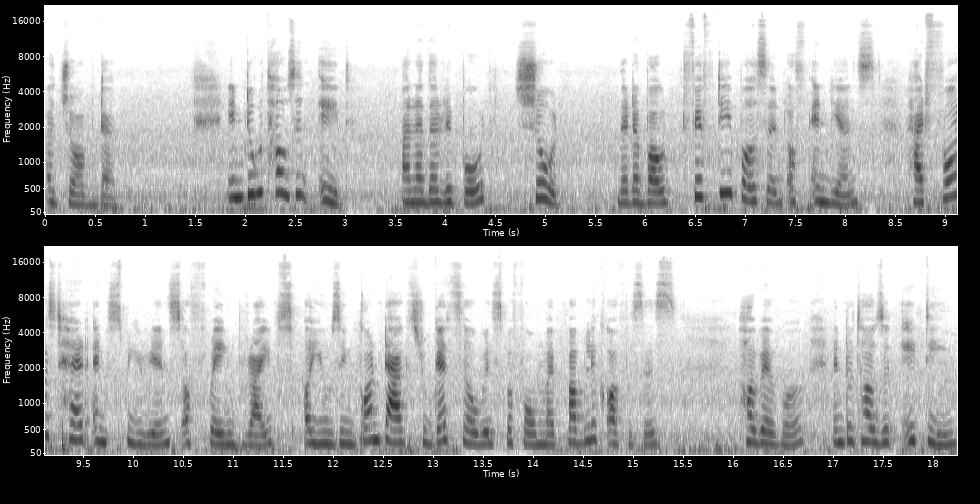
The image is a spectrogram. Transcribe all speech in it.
a job done. In 2008, another report showed that about 50% of Indians had first hand experience of paying bribes or using contacts to get service performed by public offices. However, in 2018,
